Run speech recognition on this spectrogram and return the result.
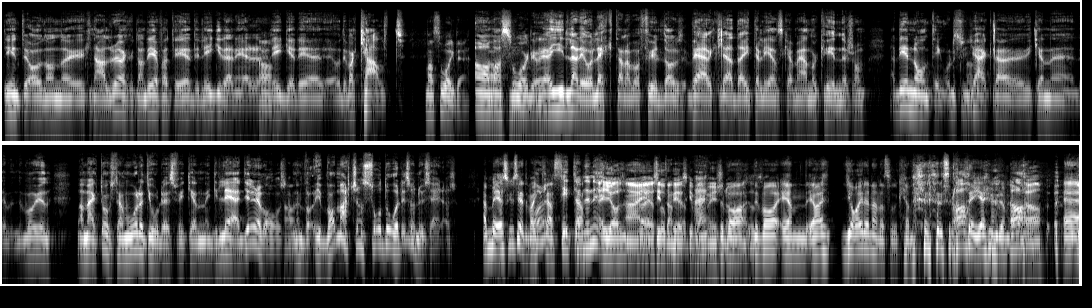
det är inte av någon eh, knallrök utan det är för att det, det ligger där nere. Ja. Det ligger, det, och det var kallt. Man såg det. Ja, man såg det. Och jag gillar det. Och läktarna var fyllda av välklädda italienska män och kvinnor som... Ja, det är någonting. Och det är så jäkla... Vilken, eh, det, det var ju en, man märkte också när målet gjordes vilken glädje det var. Och så. Men var, var matchen så dålig som du säger? Alltså? Ja, men jag skulle säga att det var en klassisk... Tittade ni? Jag, Nej, jag, jag såg. PSG Bayern München. Det var, det var en, ja, jag är den enda som kan säga hur den var. Ja. Eh,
